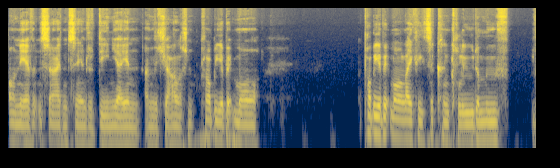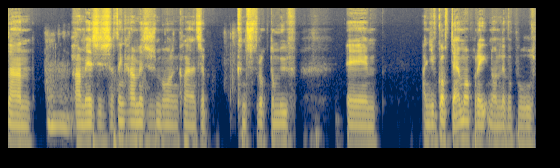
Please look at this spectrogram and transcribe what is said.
on the Everton side in terms of Digne and, and Richarlison, probably a bit more, probably a bit more likely to conclude a move than mm. James is. I think James is more inclined to construct a move. Um, and you've got them operating on Liverpool's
